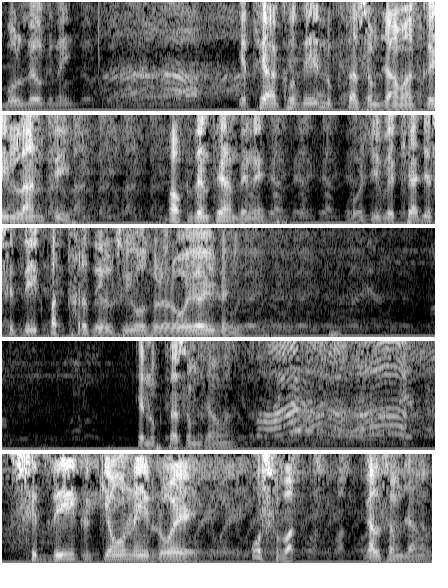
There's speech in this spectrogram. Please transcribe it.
بول دو کہ نہیں؟ اتنے آخو تو یہ نکتا سمجھاوا کئی لانتی بک دن تھے آدھے نے وہ جی ویکیا جی صدیق پتھر دل سی اس لیے رویا ہی نہیں یہ نکتا سمجھاوا صدیق کیوں نہیں روئے اس وقت گل سمجھاوا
